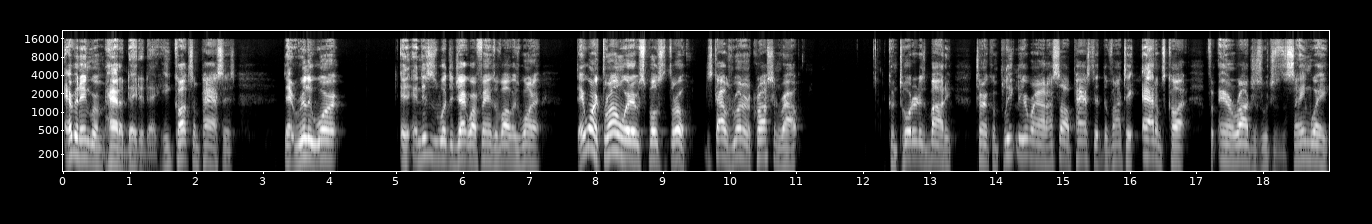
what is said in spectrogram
Evan Engram had a day today. He caught some passes that really weren't, and, and, this is what the Jaguar fans have always wanted. They weren't thrown where they were supposed to throw. This guy was running a crossing route, contorted his body, turned completely around. I saw a pass that Davante Adams caught from Aaron Rodgers, which was the same way.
